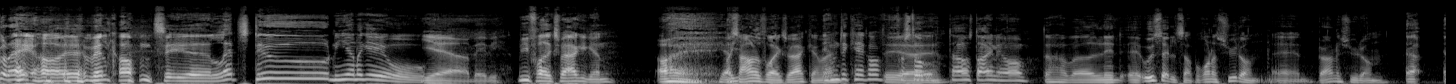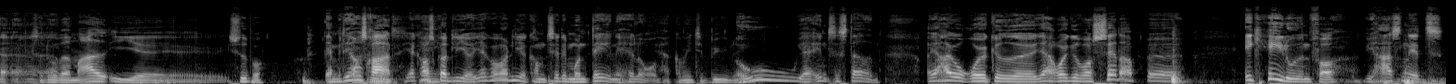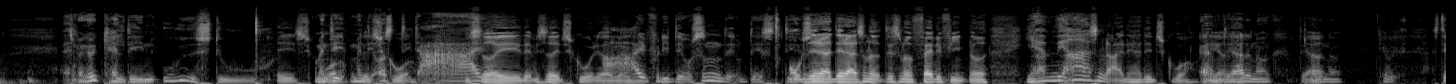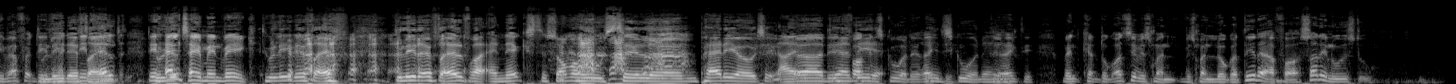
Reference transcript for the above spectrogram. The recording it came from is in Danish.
goddag og øh, velkommen til uh, Let's Do Nian Geo. Yeah, baby. Vi er Frederiksværk igen. Øj, jeg savnede Frederiksværk, kan man. Jamen, det kan jeg godt Det, det, forstå. øh, Der er også dejligt heroppe. Der har været lidt øh, udsættelser på grund af sygdom, af børnesygdom. Ja, ja, ja, Så du har været meget i, øh, i sydpå. Jamen, det er også rart. Jeg kan også godt lide, at- jeg kan godt lide at komme til det mondæne Hellerup. Jeg har kommet ind til byen. Ikke? Uh, jeg er ind til staden. Og jeg har jo rykket, øh, jeg har rykket vores setup øh, ikke helt udenfor. Vi har sådan et, altså man kan jo ikke kalde det en udestue. Et skur. Men det, men det, et er også, det, vi, sidder i, vi sidder i et skur lige øjeblikket. ej, fordi det er jo sådan, det, det, det, det, er jo det der, det der er sådan noget, det er sådan noget fattigt fint noget. Jamen, vi har sådan, nej, det her det er et skur. Jamen, det er det nok. Det er Ja. det nok. Kan vi, altså, det er i hvert fald, det er, det er alt. det er et halvtag med en væg. Du leder efter alt, du leder efter alt fra annex til sommerhus til øh, patio til... Nej, Ja, det er her, fucking skur, det er rigtigt. Det er et skur, det er. Det er rigtigt. Men kan du godt se, hvis man, hvis man lukker det der for, så er det en udestue.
